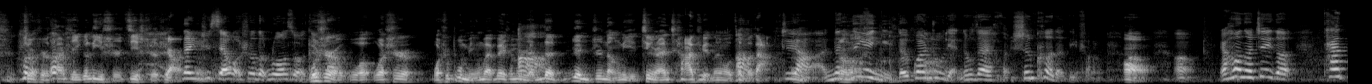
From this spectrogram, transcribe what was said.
就是它是一个历史纪实片。那你是嫌我说的啰嗦？不是，我我是我是不明白为什么人的认知能力竟然差距能有这么大。这样啊？那因为你的关注点都在很深刻的地方。哦。嗯，然后呢？这个他。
